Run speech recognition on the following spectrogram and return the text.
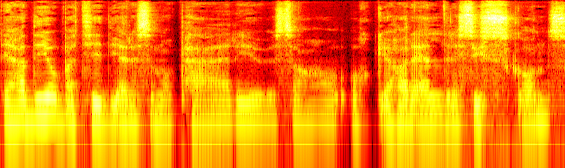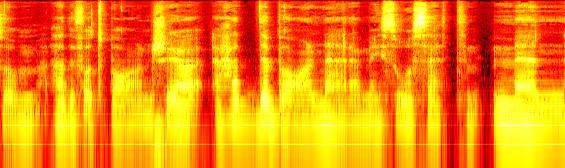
jag hade jobbat tidigare som au pair i USA och jag har äldre syskon som hade fått barn. Så jag hade barn nära mig så sett. Men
